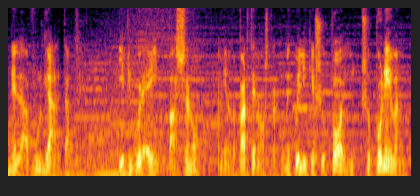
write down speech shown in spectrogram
nella vulgata gli epicurei passano, almeno da parte nostra, come quelli che si, oppon si opponevano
